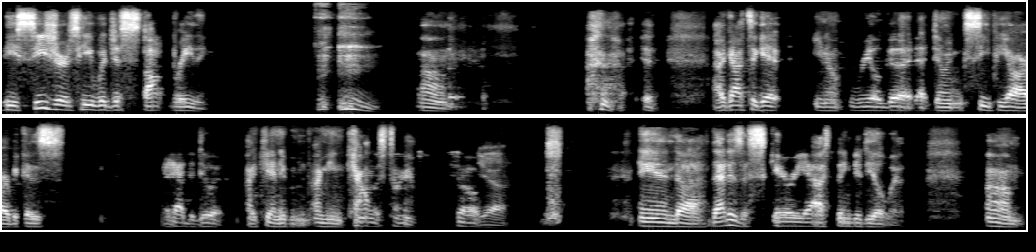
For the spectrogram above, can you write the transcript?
these seizures he would just stop breathing. um it, I got to get, you know, real good at doing CPR because I had to do it. I can't even I mean countless times. So yeah and uh, that is a scary ass thing to deal with. Um,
